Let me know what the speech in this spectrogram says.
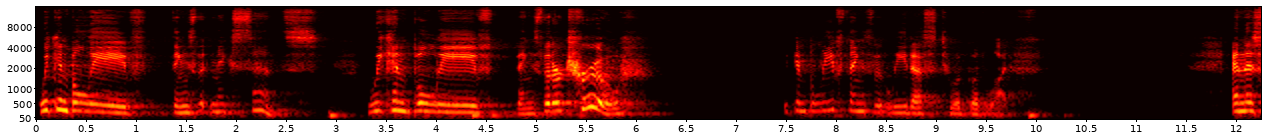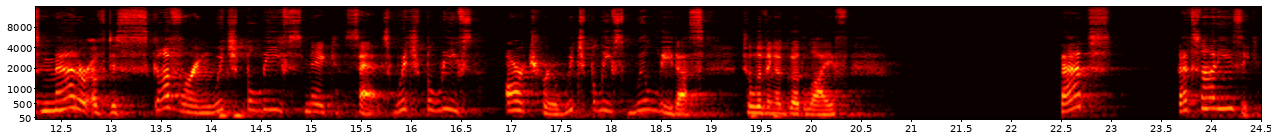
We can believe things that make sense. We can believe things that are true. We can believe things that lead us to a good life. And this matter of discovering which beliefs make sense, which beliefs are true, which beliefs will lead us to living a good life, that's, that's not easy.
